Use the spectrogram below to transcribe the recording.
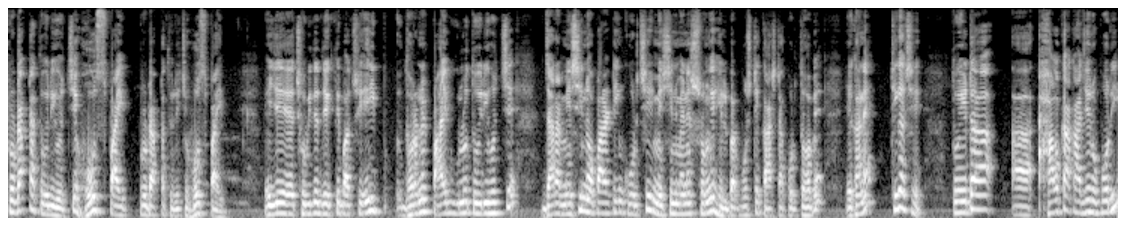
প্রোডাক্টটা তৈরি হচ্ছে হোস পাইপ প্রোডাক্টটা তৈরি হচ্ছে হোস পাইপ এই যে ছবিতে দেখতে পাচ্ছ, এই ধরনের পাইপগুলো তৈরি হচ্ছে। যারা মেশিন অপারেটিং করছে মেশিন ম্যানের সঙ্গে হেল্পার পোস্টে কাজটা করতে হবে এখানে, ঠিক আছে? তো এটা হালকা কাজের ওপরই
